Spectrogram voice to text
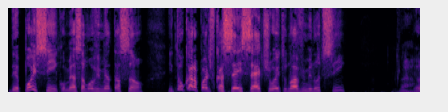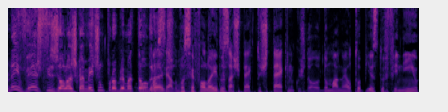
Depois sim, começa a movimentação. Então o cara pode ficar 6, 7, 8, 9 minutos sim. É. Eu nem vejo fisiologicamente um problema tão Ô, grande. Marcelo, você falou aí dos aspectos técnicos do, do Manuel Tobias do Fininho.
